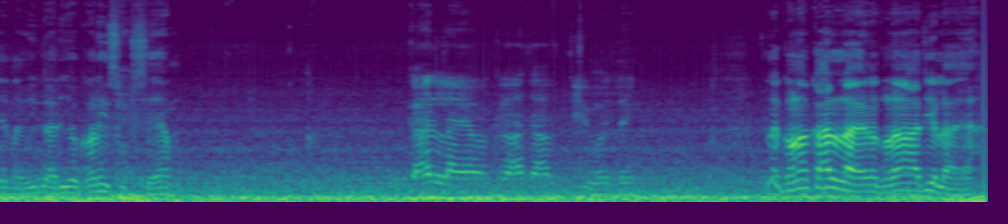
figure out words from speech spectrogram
જે નવી ગાડીઓ ઘણી છૂટશે એમ. કાલ લાયા કે આજ આવતી હોય લઈને. એટલે ઘણા કાલ લાવ્યા ને ઘણા આજે લાવ્યા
